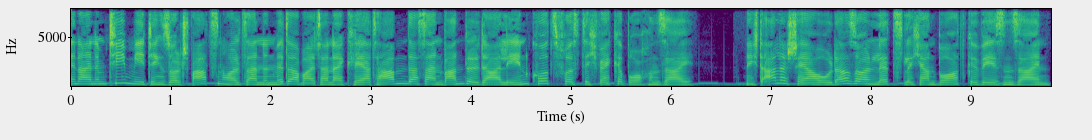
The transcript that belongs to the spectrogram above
In einem Teammeeting soll Schwarzenholz seinen Mitarbeitern erklärt haben, dass ein Bandeldarlehen kurzfristig weggebrochen sei. Nicht alle Shareholder sollen letztlich an Bord gewesen sein.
